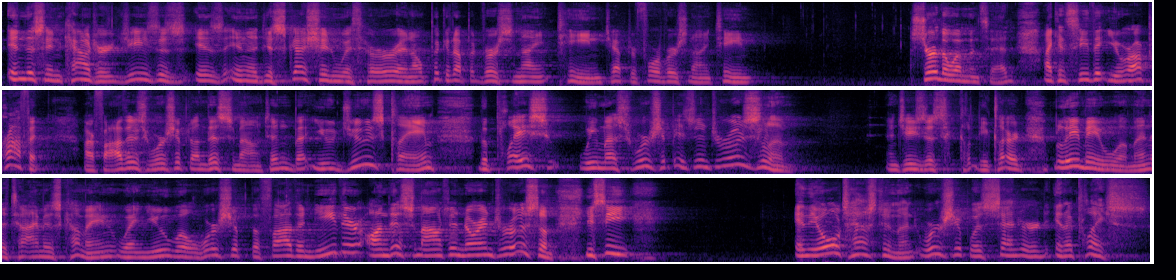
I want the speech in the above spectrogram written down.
in this encounter, Jesus is in a discussion with her, and I'll pick it up at verse 19, chapter 4, verse 19. Sir, the woman said, I can see that you are a prophet. Our fathers worshiped on this mountain, but you Jews claim the place we must worship is in Jerusalem. And Jesus declared, Believe me, woman, the time is coming when you will worship the Father neither on this mountain nor in Jerusalem. You see, in the Old Testament, worship was centered in a place.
